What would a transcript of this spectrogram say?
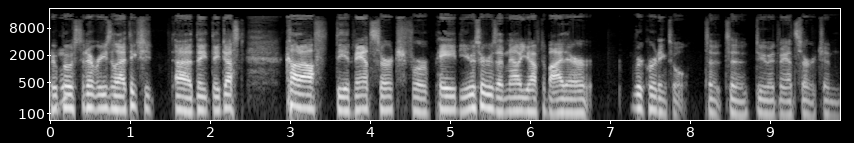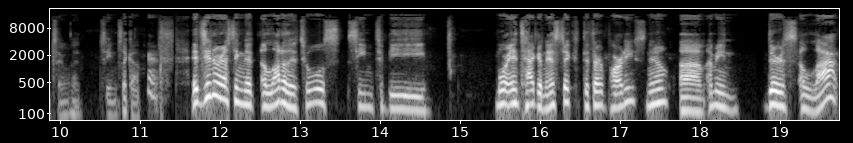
who Mhm. posted it recently. I think she uh, they they just cut off the advanced search for paid users, and now you have to buy their recruiting tool to to do advanced search, and so it seems like a. It's interesting that a lot of the tools seem to be more antagonistic to third parties now. Um, I mean, there's a lot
